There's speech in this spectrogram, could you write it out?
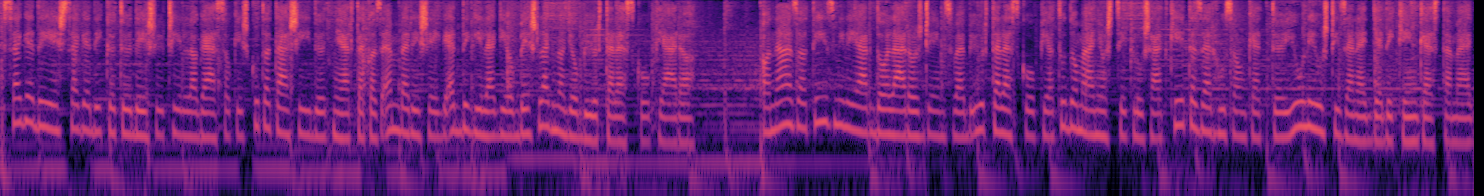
Szegedi és szegedi kötődésű csillagászok is kutatási időt nyertek az emberiség eddigi legjobb és legnagyobb űrteleszkópjára. A NASA 10 milliárd dolláros James Webb űrteleszkópja tudományos ciklusát 2022. július 11-én kezdte meg.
